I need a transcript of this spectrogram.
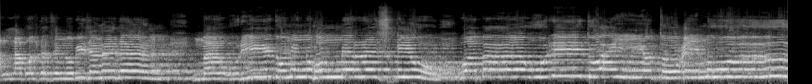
আল্লাহ বলতেছেন, নবী জানাই দেন, মা উরিদু মিনহুম মির রিজকি ওয়া মা উরিদু আন ইউতঈমুন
